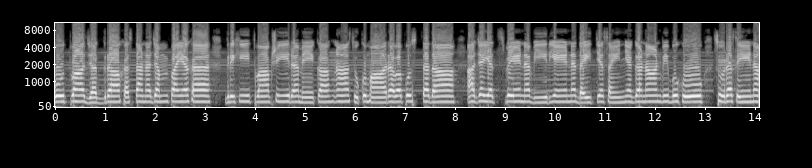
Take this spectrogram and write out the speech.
भूत्वा जग्राहस्तनजं पयः गृहीत्वा क्षीरमेकाह्ना सुकुमारवपुस्तदा अजयत्स्वेन वीर्येण दैत्यसैन्यगणान् विभुः सुरसेना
